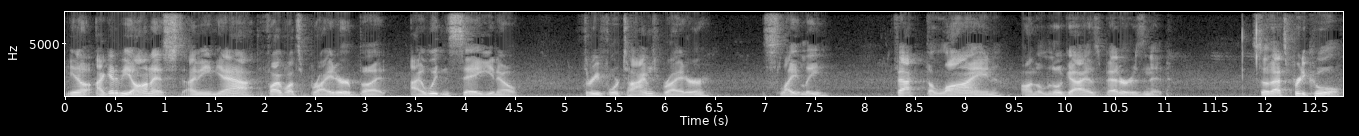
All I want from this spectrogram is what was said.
You know, I got to be honest. I mean, yeah, the 5 watts brighter, but I wouldn't say, you know, three, four times brighter, slightly. In fact, the line on the little guy is better, isn't it? So that's pretty cool.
